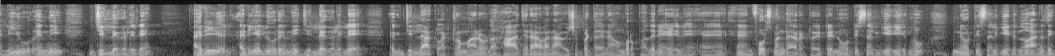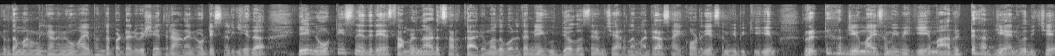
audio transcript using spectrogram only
അലിയൂർ എന്നീ ജില്ലകളിലെ അരിയ അരിയല്ലൂർ എന്നീ ജില്ലകളിലെ ജില്ലാ കളക്ടർമാരോട് ഹാജരാവാൻ ആവശ്യപ്പെട്ട് നവംബർ പതിനേഴിന് എൻഫോഴ്സ്മെന്റ് ഡയറക്ടറേറ്റ് നോട്ടീസ് നൽകിയിരുന്നു നോട്ടീസ് നൽകിയിരുന്നു. അനധികൃത മരണഘടനവുമായി ബന്ധപ്പെട്ട ഒരു വിഷയത്തിലാണ് നോട്ടീസ് നൽകിയത്. ഈ നോട്ടീസിനെതിരെ തമിഴ്നാട് സർക്കാരും അതുപോലെ തന്നെ ഉദ്യോഗസ്ഥരും ചേർന്ന് മദ്രാസ് ഹൈക്കോടതിയെ സമീപിക്കുകയും റിട്ട് ഹർജിയുമായി സമീപിക്കുകയും ആ റിട്ട് ഹർജി അനുവദിച്ച്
